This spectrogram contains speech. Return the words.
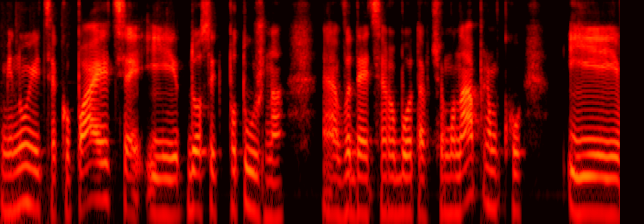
мінується, копається, і досить потужна е, ведеться робота в цьому напрямку. І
